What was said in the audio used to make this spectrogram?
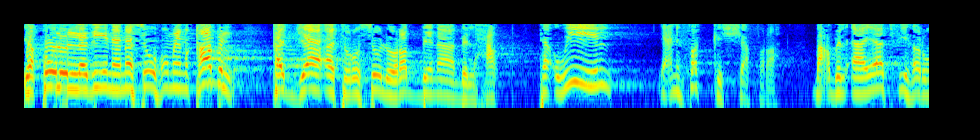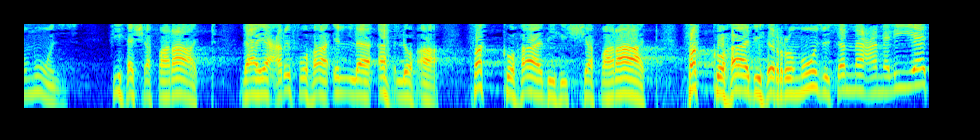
يقول الذين نسوه من قبل قد جاءت رسل ربنا بالحق. تأويل يعني فك الشفرة. بعض الآيات فيها رموز فيها شفرات. لا يعرفها إلا أهلها. فك هذه الشفرات. فك هذه الرموز. يسمى عملية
